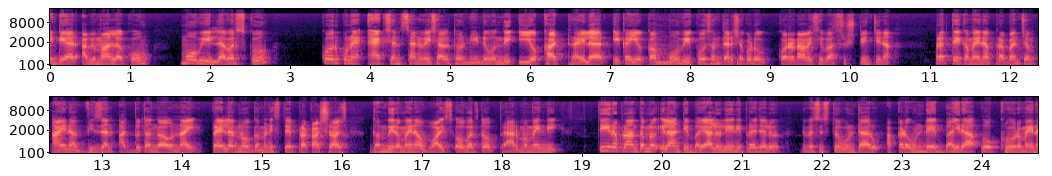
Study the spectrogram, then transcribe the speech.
ఎన్టీఆర్ అభిమానులకు మూవీ లవర్స్కు కోరుకునే యాక్షన్ సన్నివేశాలతో నిండి ఉంది ఈ యొక్క ట్రైలర్. ఇక ఈ యొక్క మూవీ కోసం దర్శకుడు కొరటాల శివ సృష్టించిన ప్రత్యేకమైన ప్రపంచం ఆయన విజన్ అద్భుతంగా ఉన్నాయి. ట్రైలర్ను గమనిస్తే ప్రకాష్ రాజ్ గంభీరమైన వాయిస్ ఓవర్తో ప్రారంభమైంది. తీర ప్రాంతంలో ఇలాంటి భయాలు లేని ప్రజలు నివసిస్తూ ఉంటారు. అక్కడ ఉండే బైరా ఓ క్రూరమైన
